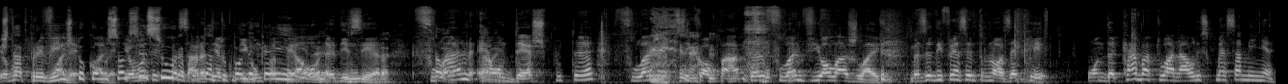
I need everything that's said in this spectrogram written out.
Está previsto como moção de censura, portanto pode cair. a dizer, fulano fulano tá é bem. um déspota, fulano é psicopata, fulano viola as leis. Mas a diferença entre nós é que onde acaba a tua análise, começa a minha.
